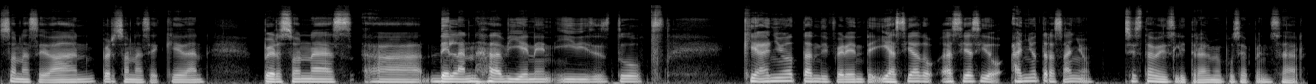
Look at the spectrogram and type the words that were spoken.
Personas se van, personas se quedan, personas ah, de la nada vienen y dices tú, qué año tan diferente. Y así ha, así ha sido año tras año. Esta vez literal me puse a pensar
